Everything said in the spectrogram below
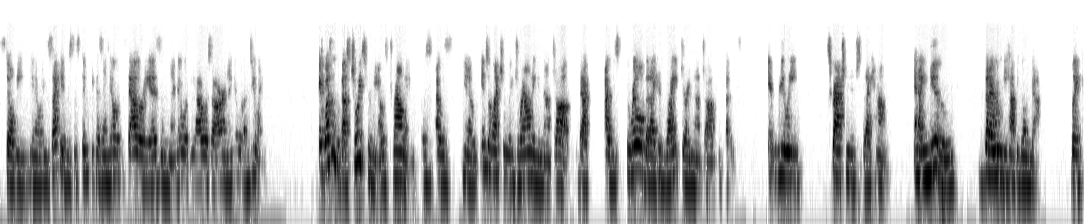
still be, you know, an executive assistant because I know what the salary is and I know what the hours are and I know what I'm doing it wasn't the best choice for me. I was drowning. I was, I was, you know, intellectually drowning in that job. In fact, I was thrilled that I could write during that job because it really scratched an itch that I had. And I knew that I wouldn't be happy going back. Like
